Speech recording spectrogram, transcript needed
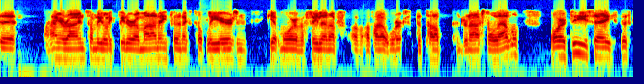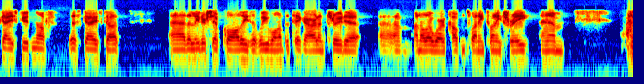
to hang around somebody like Peter O'Mahony for the next couple of years and get more of a feeling of, of, of how it works at the top international level? Or do you say this guy's good enough? This guy's got uh, the leadership qualities that we want to take Ireland through to um, another World Cup in 2023. Um,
